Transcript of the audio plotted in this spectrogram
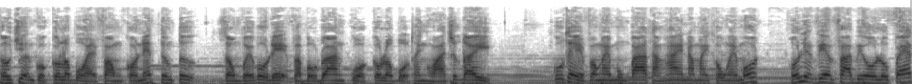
Câu chuyện của câu lạc bộ Hải Phòng có nét tương tự giống với bầu đệ và bầu đoan của câu lạc bộ Thanh Hóa trước đây. Cụ thể vào ngày 3 tháng 2 năm 2021, huấn luyện viên Fabio Lopez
